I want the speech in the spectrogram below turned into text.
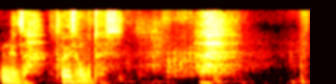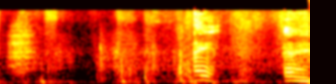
힘들다. 더 이상 못하겠어. 아. 아이, 아이.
